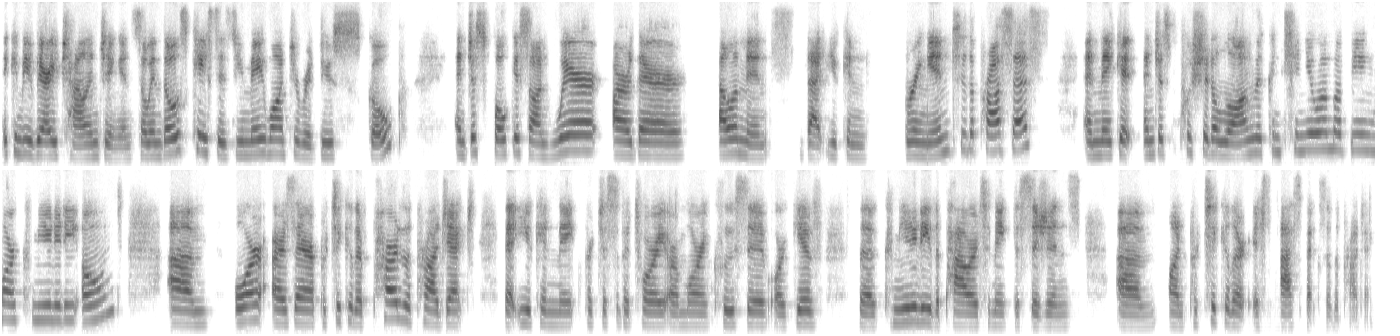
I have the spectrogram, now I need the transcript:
it can be very challenging. And so in those cases, you may want to reduce scope and just focus on where are there elements that you can bring into the process and make it and just push it along the continuum of being more community owned? Um, or is there a particular part of the project that you can make participatory or more inclusive or give the community the power to make decisions um, on particular aspects of the project?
